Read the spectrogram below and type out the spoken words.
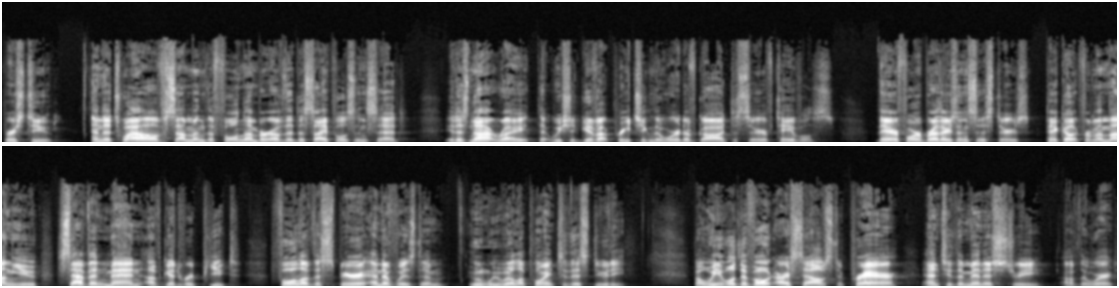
Verse 2 And the twelve summoned the full number of the disciples and said, It is not right that we should give up preaching the word of God to serve tables. Therefore, brothers and sisters, pick out from among you seven men of good repute, full of the Spirit and of wisdom, whom we will appoint to this duty. But we will devote ourselves to prayer and to the ministry of the word.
